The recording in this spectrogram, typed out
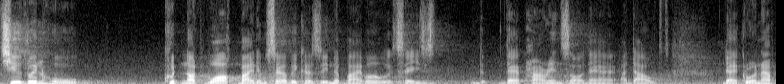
children who could not walk by themselves because in the bible it says their parents or their adults that grown up,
